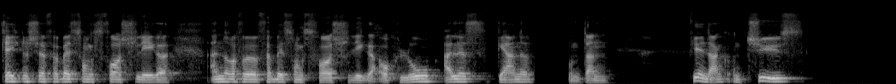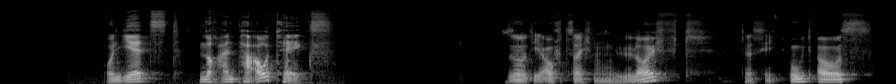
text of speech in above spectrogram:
Technische Verbesserungsvorschläge, andere Verbesserungsvorschläge, auch Lob, alles gerne. Und dann vielen Dank und tschüss. Und jetzt noch ein paar Outtakes. So, die Aufzeichnung läuft. Das sieht gut aus.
